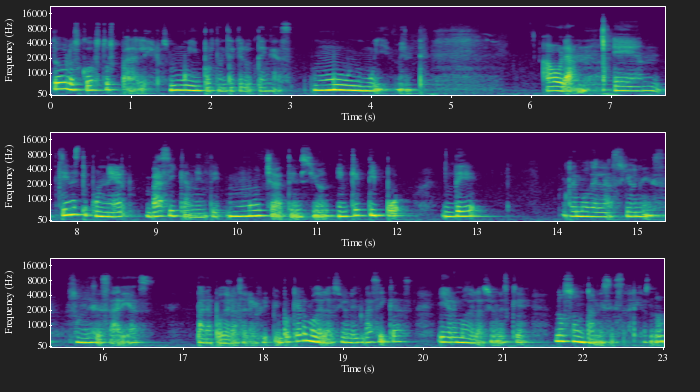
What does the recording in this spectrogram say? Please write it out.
todos los costos paralelos. Muy importante que lo tengas muy, muy en mente. Ahora, em, tienes que poner básicamente mucha atención en qué tipo de remodelaciones son necesarias para poder hacer el flipping, porque hay remodelaciones básicas y hay remodelaciones que no son tan necesarias, ¿no?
